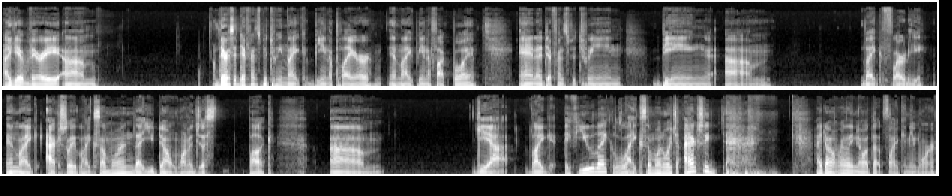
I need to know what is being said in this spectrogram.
I get very um there's a difference between like being a player and like being a fuck boy and a difference between being um like flirty and like actually like someone that you don't want to just fuck. Um yeah, like if you like like someone which I actually I don't really know what that's like anymore.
